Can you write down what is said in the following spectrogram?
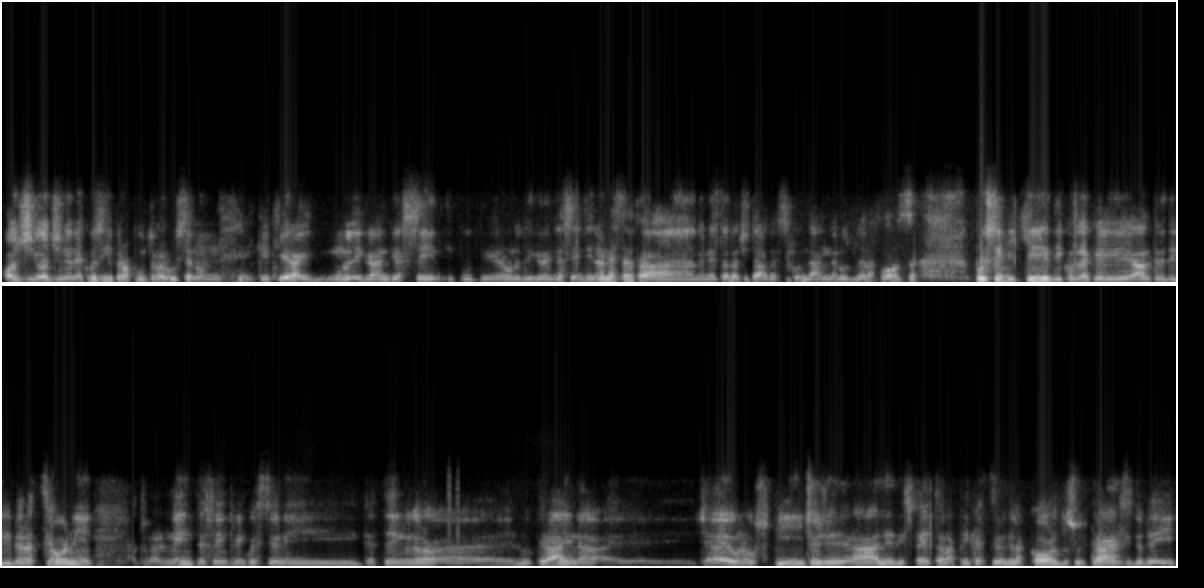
oggi, oggi, non è così, però appunto la Russia, non, che, che, era uno dei grandi assenti, Putin era uno dei grandi assenti, non è stata, non è stata citata, si condanna l'uso della forza. Poi se mi chiedi cos'è che altre deliberazioni, naturalmente sempre in questioni che attengono all'Ucraina, eh, c'è un auspicio generale rispetto all'applicazione dell'accordo sul transito dei,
